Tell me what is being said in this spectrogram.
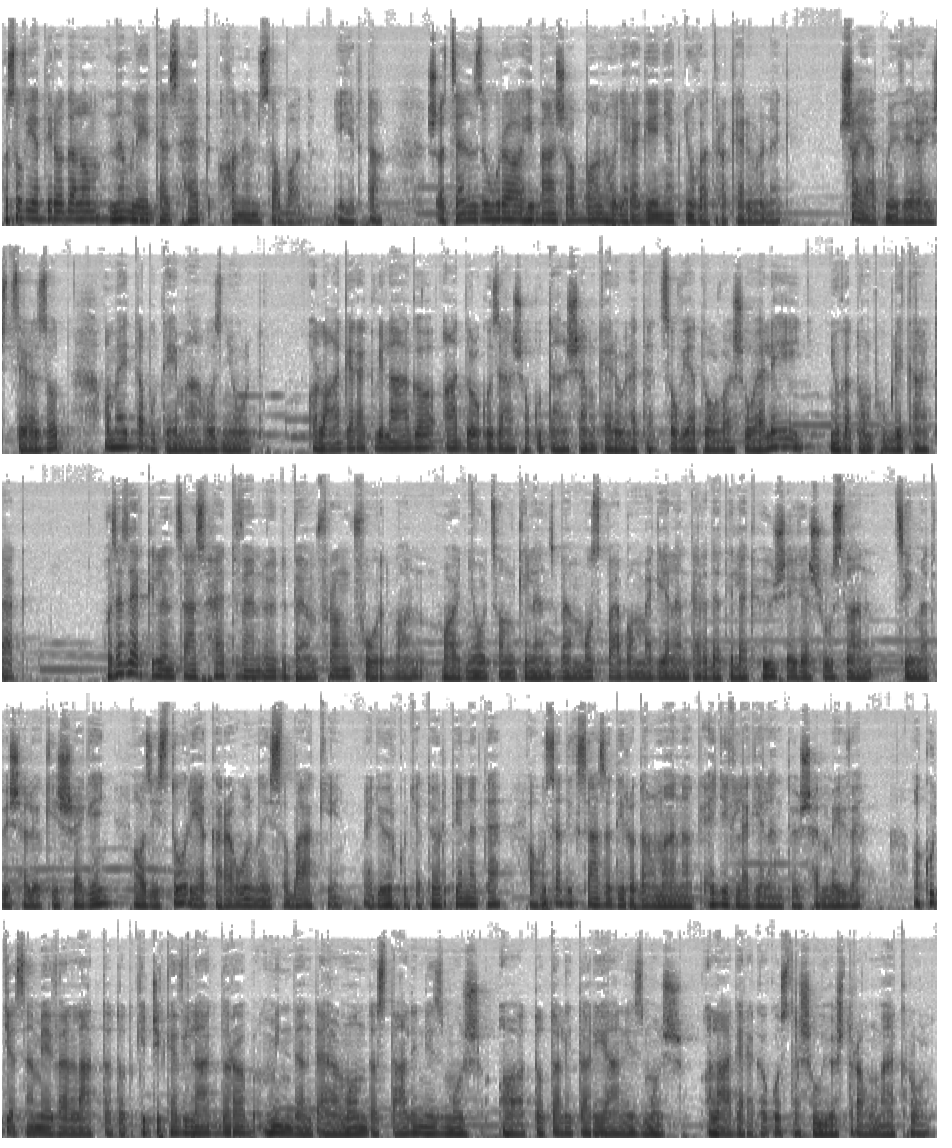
A szovjet irodalom nem létezhet, hanem szabad, írta, és a cenzúra a hibás abban, hogy a regények nyugatra kerülnek. Saját művére is célzott, amely tabu témához nyúlt. A lágerek világa átdolgozások után sem kerülhetett szovjet olvasó elé, így nyugaton publikálták. Az 1975-ben Frankfurtban, majd 89-ben Moszkvában megjelent eredetileg Hűséges Ruszlán címet viselő kisregény, az Historia Karaulnai Szabáki, egy őrkutya története, a 20. század irodalmának egyik legjelentősebb műve. A kutya szemével láttatott kicsike világdarab mindent elmond a sztálinizmus, a totalitariánizmus, a lágerek okozta súlyos traumákról.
